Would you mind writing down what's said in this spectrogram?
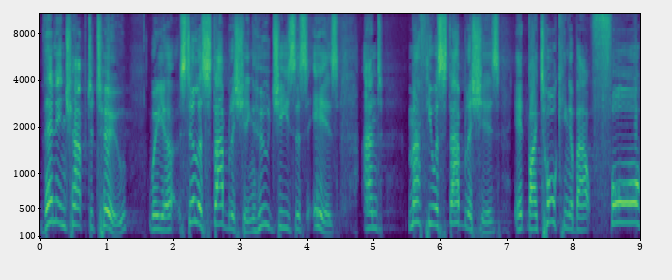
Then in chapter 2, we are still establishing who Jesus is, and Matthew establishes it by talking about four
